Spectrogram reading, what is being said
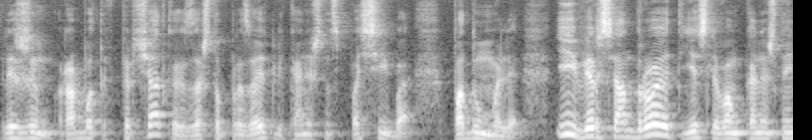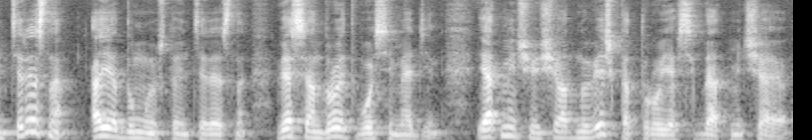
режим работы в перчатках, за что производители, конечно, спасибо, подумали. И версия Android, если вам, конечно, интересно, а я думаю, что интересно, версия Android 8.1. И отмечу еще одну вещь, которую я всегда отмечаю.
